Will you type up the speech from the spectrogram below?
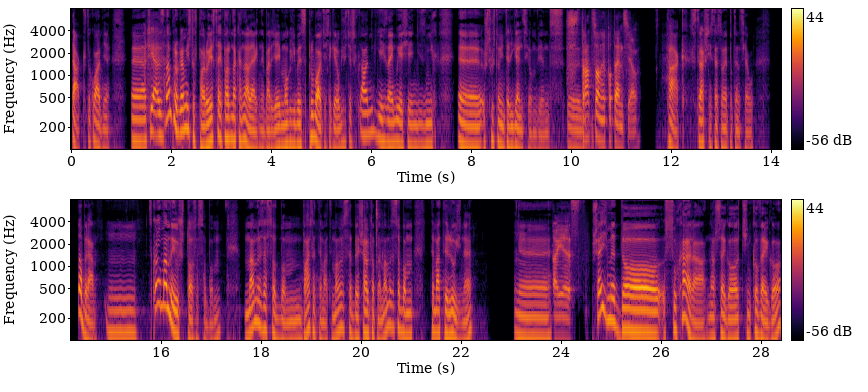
tak, dokładnie. E, znaczy ja znam programistów paru, jest tutaj paru na kanale jak najbardziej, mogliby spróbować coś takiego robić, chociaż a, nikt nie zajmuje się z nich e, sztuczną inteligencją, więc... E, stracony potencjał. Tak, strasznie stracony potencjał. Dobra, mm, skoro mamy już to za sobą, mamy za sobą ważne tematy, mamy za sobą mamy za sobą tematy luźne, tak jest. Przejdźmy do suchara naszego odcinkowego,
